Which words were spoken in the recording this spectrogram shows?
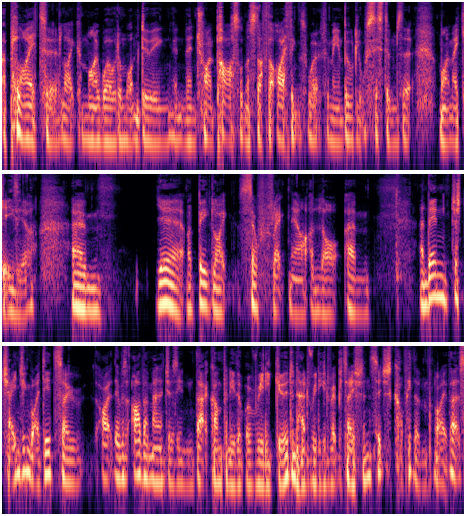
apply to like my world and what I'm doing and then try and pass on the stuff that I think's worked for me and build little systems that might make it easier. Um, yeah, I'm a big like self reflect now a lot. Um, and then just changing what I did. So I, there was other managers in that company that were really good and had really good reputations. So just copy them. Like that's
